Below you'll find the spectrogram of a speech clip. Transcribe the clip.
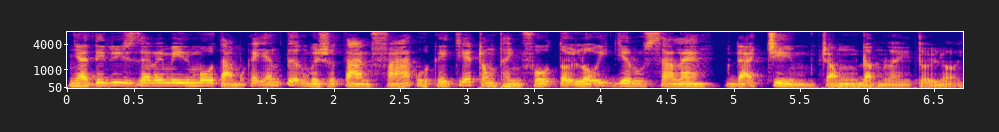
Nhà tiên tri Jeremy mô tả một cách ấn tượng về sự tàn phá của cái chết trong thành phố tội lỗi Jerusalem đã chìm trong đầm lầy tội lỗi.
